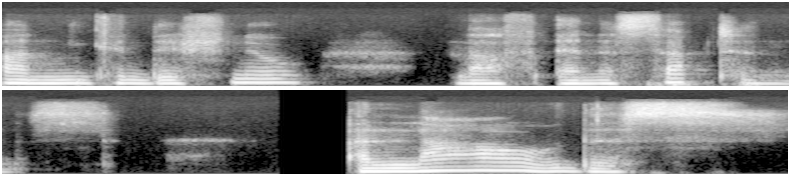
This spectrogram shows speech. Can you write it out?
unconditional love and acceptance, allow this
